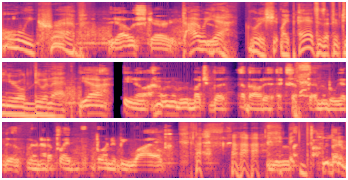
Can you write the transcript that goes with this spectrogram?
Holy crap. Yeah, it was scary. I would, yeah, would have shit my pants as a 15 year old doing that. Yeah, you know, I don't remember much about about it except I remember we had to learn how to play "Born to Be Wild." You know, like, we better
